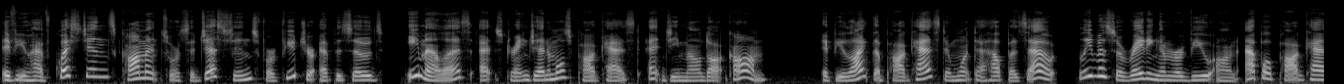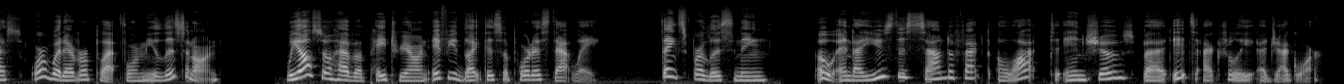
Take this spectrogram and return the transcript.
If you have questions, comments, or suggestions for future episodes, email us at strangeanimalspodcast at gmail.com. If you like the podcast and want to help us out, leave us a rating and review on Apple Podcasts or whatever platform you listen on. We also have a Patreon if you'd like to support us that way. Thanks for listening. Oh, and I use this sound effect a lot to end shows, but it's actually a jaguar.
